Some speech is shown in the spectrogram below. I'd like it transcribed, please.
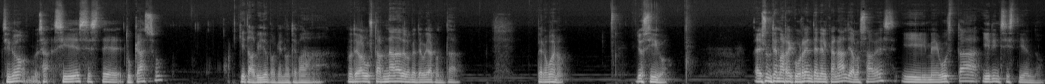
Si no, o sea, si es este tu caso, quita el vídeo porque no te va, no te va a gustar nada de lo que te voy a contar. Pero bueno, yo sigo. Es un tema recurrente en el canal, ya lo sabes, y me gusta ir insistiendo.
